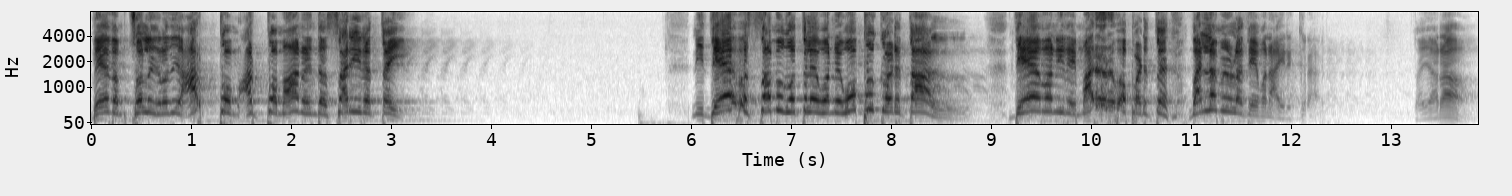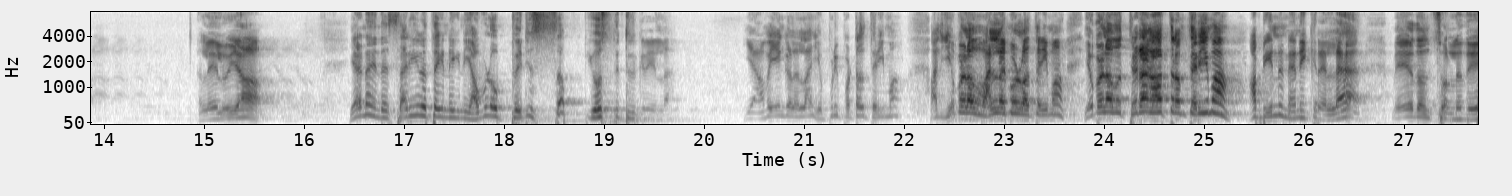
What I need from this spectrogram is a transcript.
வேதம் சொல்லுகிறது அற்பம் அற்பமான இந்த சரீரத்தை. நீ தேவ சமூகத்தில் உன்னை ஒப்பு கொடுத்தால் தேவன் இதை மறுரூபப்படுத்த வல்லமையுள்ள தேவனாயிருக்கிறார். தயாரா? அல்லேலூயா. ஏன்னா இந்த சரீரத்தை இன்னைக்கு நீ அவ்வளோ பெருசா யோசித்துட்டு இருக்கிறீல்ல. என் அவயங்கள் எல்லாம் எப்படிப்பட்டது தெரியுமா? அது எவ்வளவு வல்லமையுள்ள தெரியுமா? எவ்வளவு திடகாத்திரம் தெரியுமா? அப்படின்னு நினைக்கிறல்ல. வேதம் சொல்லுது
